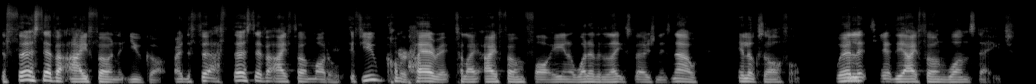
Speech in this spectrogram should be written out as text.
the first ever iPhone that you got, right? The first ever iPhone model. If you compare it to like iPhone 14 or whatever the latest version is now, it looks awful. We're mm. literally at the iPhone 1 stage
